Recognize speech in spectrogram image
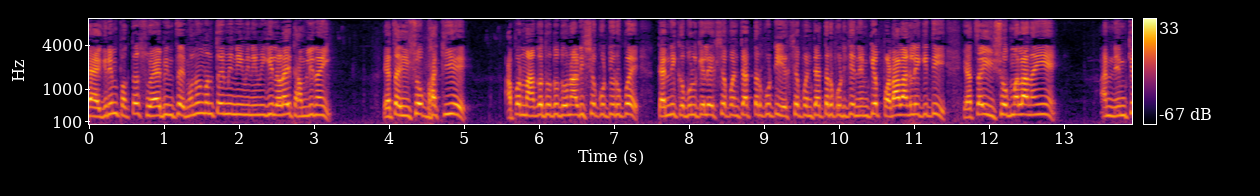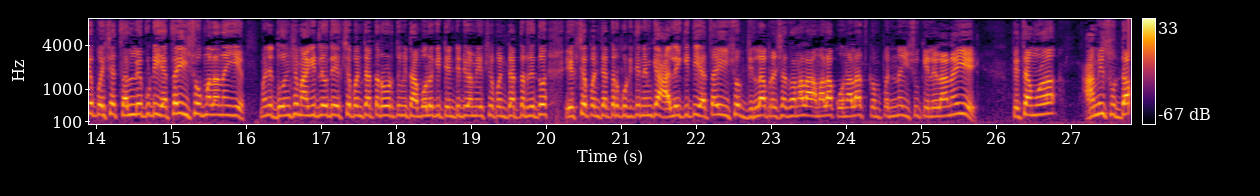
हे अग्रिम फक्त सोयाबीनचं आहे. म्हणून म्हणतोय मी नेहमी नेहमी ही लढाई थांबली नाही. याचा हिशोब बाकी आहे. आपण मागत होतो दोन अडीचशे कोटी रुपये. त्यांनी कबूल केले एकशे पंच्याहत्तर कोटी. एकशे पंच्याहत्तर कोटीचे नेमके पडा लागले किती? याचा हिशोब मला नाहीये. आणि नेमके पैसे चालले कुठे याचाही हिशोब मला नाहीये. म्हणजे दोनशे मागितले होते एकशे पंच्याहत्तरवर तुम्ही थांबवलं की टेंटेटिव्ह आम्ही एकशे पंच्याहत्तर देतो एकशे पंच्याहत्तर कोटीचे नेमके आले किती याचाही हिशोब जिल्हा प्रशासनाला आम्हाला कोणालाच कंपनीनं इश्यू केलेला नाहीये. त्याच्यामुळं आम्ही सुद्धा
